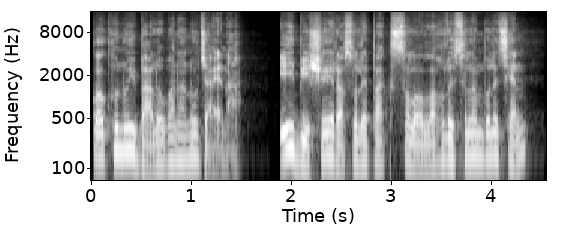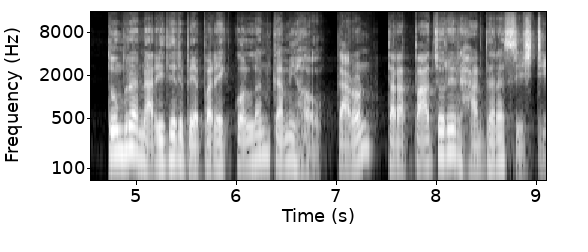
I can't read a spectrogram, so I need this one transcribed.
কখনোই ভালো বানানো যায় না। এই বিষয়ে রাসুলে পাক সাল্লাম বলেছেন, তোমরা নারীদের ব্যাপারে কল্যাণকামী হও, কারণ তারা পাজরের হাড় দ্বারা সৃষ্টি।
